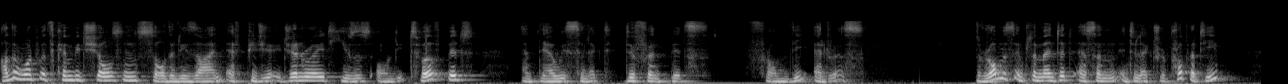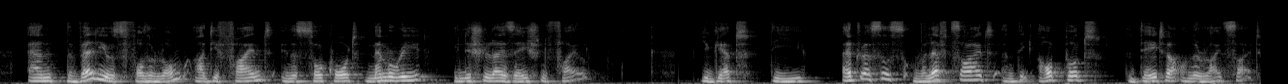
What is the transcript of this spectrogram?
Other word widths can be chosen, so the design FPGA generate uses only 12-bit, and there we select different bits from the address. The ROM is implemented as an intellectual property, and the values for the ROM are defined in a so-called memory initialization file. You get the addresses on the left side and the output, the data on the right side.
